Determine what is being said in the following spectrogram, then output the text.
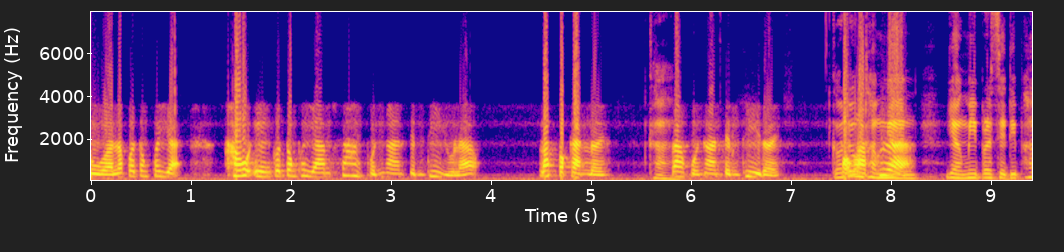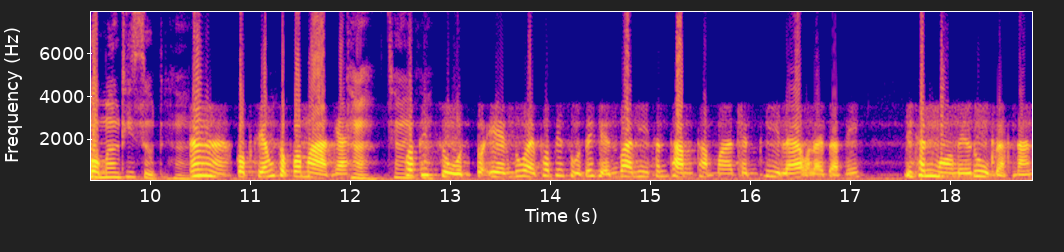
ตัว แล้วก็ต้องพยายามเขาเองก็ต้องพยายามสร้างผลงานเต็มที่อยู่แล้ว รับประกันเลยค่ะ สร้างผลงานเต็มที่เลย ก็เพราะต้องว่าทำเพื่องานอย่างมีประสิทธิภาพมากที่สุดค่ะอ่ากบเสียงสบประมาทไงค่ะใช่เพื่อพิค่ะสูจน์ตัวเองด้วยเพื่อพิสูจน์ได้เห็นว่านี่ฉันทำทำมาเต็มที่แล้วอะไรแบบนี้ดิฉันมองในรูปแบบนั้น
